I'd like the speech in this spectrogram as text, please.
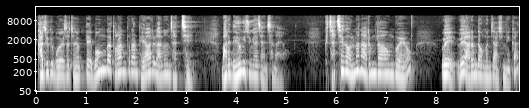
가족이 모여서 저녁 때 뭔가 도란도란 대화를 나누는 자체 말의 내용이 중요하지 않잖아요. 그 자체가 얼마나 아름다운 거예요. 왜? 왜 아름다운 건지 아십니까?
